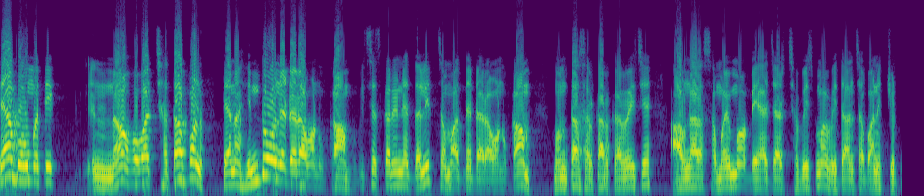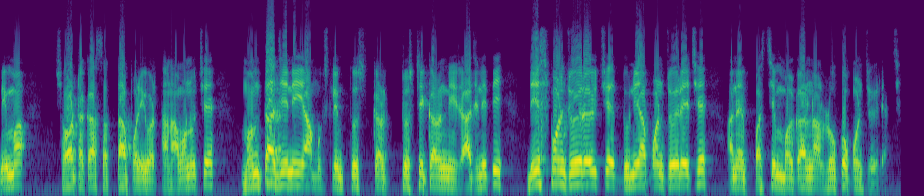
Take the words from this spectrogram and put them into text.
ત્યાં બહુમતી ન હોવા છતાં પણ ત્યાંના હિન્દુઓને ડરાવવાનું કામ, વિશેષ કરીને દલિત સમાજને ડરાવવાનું કામ મમતા સરકાર કરી રહી છે. આવનારા સમયમાં બે હજાર છવ્વીસમાં વિધાનસભાની ચૂંટણીમાં સો ટકા સત્તા પરિવર્તન આવવાનું છે. મમતાજીની આ મુસ્લિમ તુષ્ટિકરણની રાજનીતિ દેશ પણ જોઈ રહ્યું છે, દુનિયા પણ જોઈ રહી છે અને પશ્ચિમ બંગાળના લોકો પણ જોઈ રહ્યા છે.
